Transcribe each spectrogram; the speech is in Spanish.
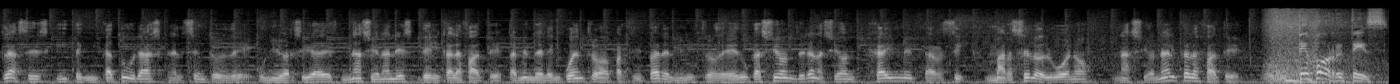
clases y tecnicaturas en el Centro de Universidades Nacionales del Calafate. También del encuentro va a participar el ministro de Educación de la Nación, Jaime Persic. Marcelo del Bueno, Nacional Calafate. Deportes.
